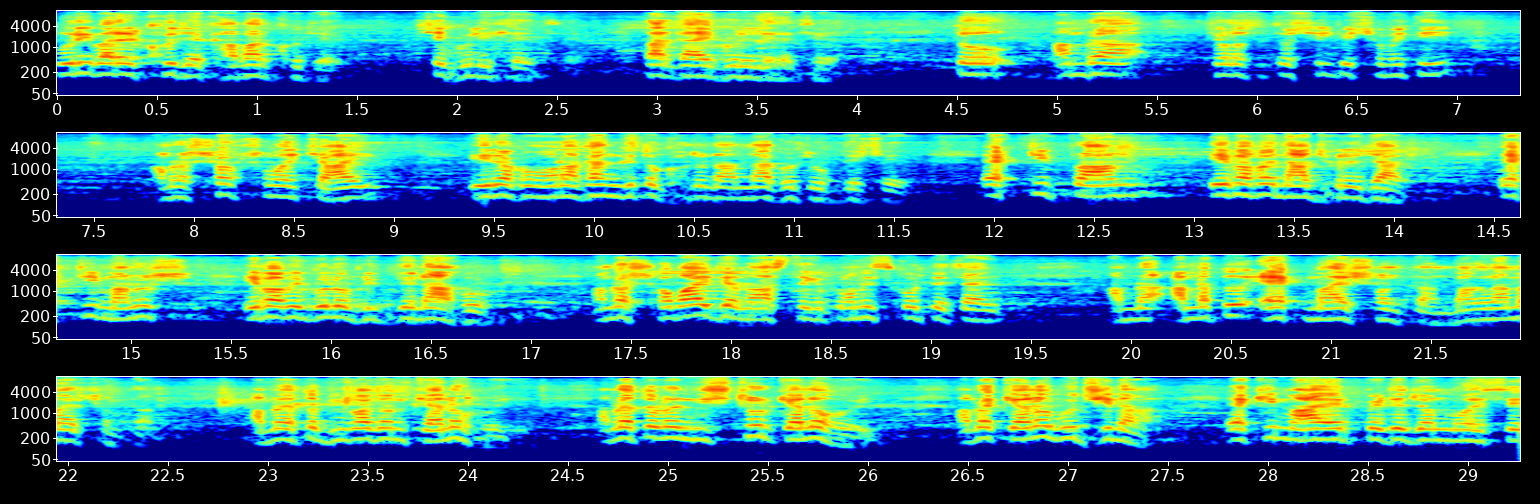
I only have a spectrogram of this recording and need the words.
পরিবারের খুঁজে, খাবার খুঁজে। সে গুলি খেয়েছে। তার গায়ে গুলি লেগেছে। তো আমরা চলচ্চিত্র শিল্পী সমিতি, আমরা সব সময় চাই এরকম অনাকাঙ্ক্ষিত ঘটনা না ঘটুক দেশে। একটি প্রাণ এভাবে না ঝরে যাক, একটি মানুষ এভাবে গুলো বৃদ্ধি না হোক। আমরা সবাই যেন আজ থেকে প্রমিস করতে চাই, আমরা আমরা তো এক মায়ের সন্তান, বাংলা মায়ের সন্তান। আমরা এত বিভাজন কেন হই? আমরা এতটা নিষ্ঠুর কেন হই? আমরা কেন বুঝি না, একই মায়ের পেটে জন্ম হয়েছে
